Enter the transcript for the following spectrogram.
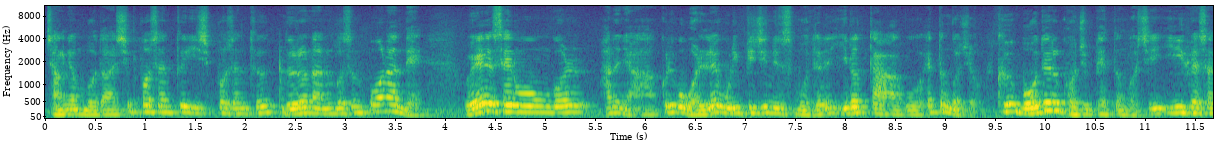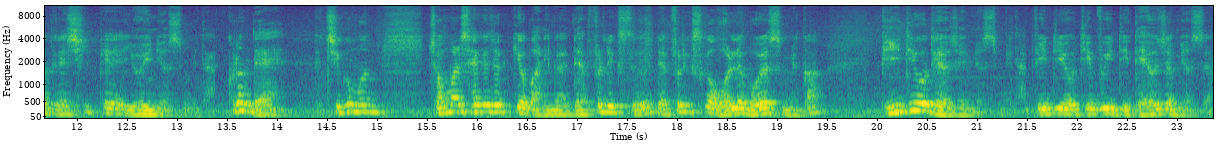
작년보다 10% 20% 늘어나는 것은 뻔한데 왜 새로운 걸 하느냐. 그리고 원래 우리 비즈니스 모델은 이렇다고 했던 거죠. 그 모델을 고집했던 것이 이 회사들의 실패 요인이었습니다. 그런데 지금은 정말 세계적 기업 아닌가요? 넷플릭스. 넷플릭스가 원래 뭐였습니까? 비디오 대여점이었습니다. 비디오 DVD 대여점이었어요.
